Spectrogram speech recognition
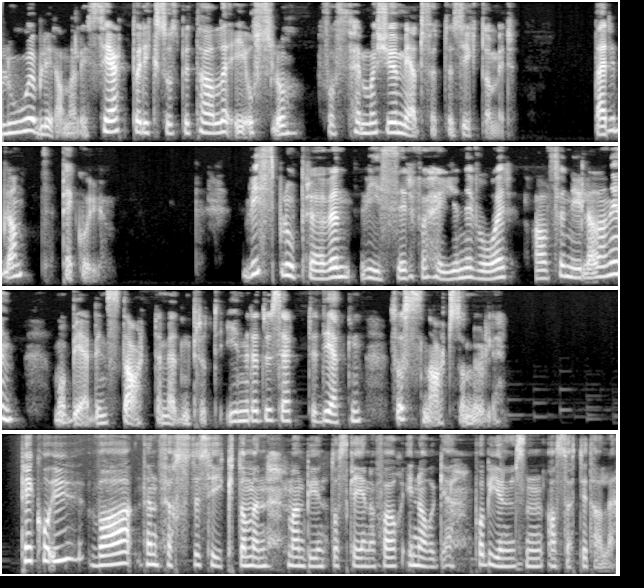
Blodet blir analysert på Rikshospitalet i Oslo for 25 medfødte sykdommer deriblant PKU. Hvis blodprøven viser for høye nivåer av fenylalanin, må babyen starte med den proteinreduserte dietten så snart som mulig. PKU var den første sykdommen man begynte å skrine for i Norge på begynnelsen av 70-tallet.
